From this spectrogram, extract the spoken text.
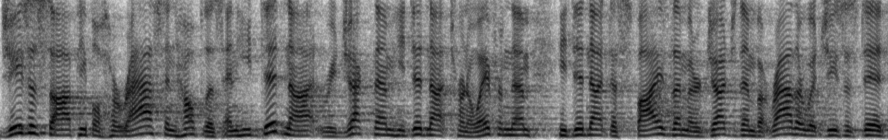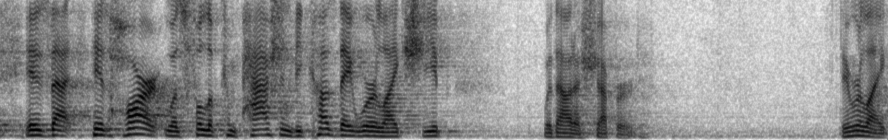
Jesus saw people harassed and helpless, and he did not reject them. He did not turn away from them. He did not despise them or judge them, but rather, what Jesus did is that his heart was full of compassion because they were like sheep without a shepherd. They were like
